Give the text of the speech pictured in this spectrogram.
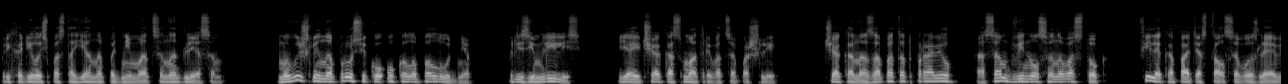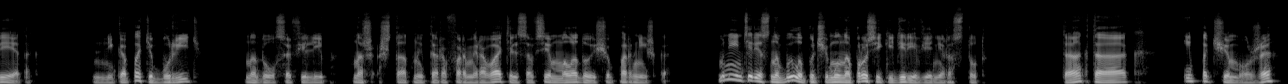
приходилось постоянно подниматься над лесом. Мы вышли на просеку около полудня, приземлились, я и Чак осматриваться пошли. Чака на запад отправил, а сам двинулся на восток. Филя копать остался возле авиеток. «Не копать, а бурить», — надулся Филипп, наш штатный терраформирователь, совсем молодой еще парнишка. Мне интересно было, почему на просеке деревья не растут. «Так-так, и почему же?»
